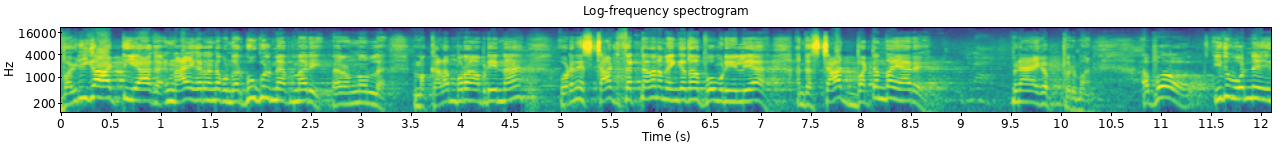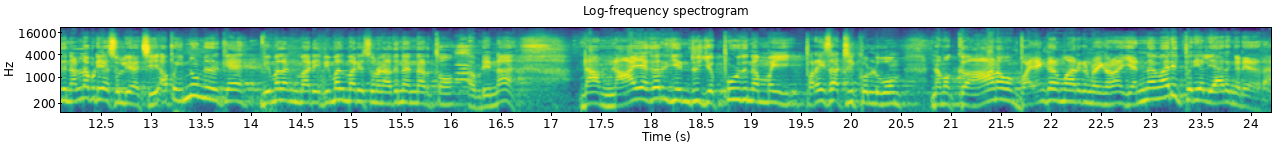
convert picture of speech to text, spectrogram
வழிகாட்டியாக நாயகர் என்ன பண்ணுவார்? கூகுள் மேப் மாதிரி வேறு ஒன்றும் இல்லை. நம்ம கிளம்புறோம் அப்படின்னா உடனே ஸ்டார்ட் தட்டினா தான் நம்ம எங்கே தான் போக முடியும் இல்லையா? அந்த ஸ்டார்ட் பட்டன் தான் யார்? விநாயக பெருமான். அப்போது இது ஒன்று இது நல்லபடியாக சொல்லியாச்சு. அப்போ இன்னொன்று இருக்கே விமலன் மாதிரி விமல் மாதிரி சொன்னேன் அதுன்னு என்ன அர்த்தம்? அப்படின்னா நாம் நாயகர் என்று எப்பொழுது நம்மை பறைசாற்றிக் கொள்வோம் நமக்கு ஆணவம் பயங்கரமாக இருக்குன்னு வைங்களேன் என்ன மாதிரி பெரிய யாரும் கிடையாதுடா.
